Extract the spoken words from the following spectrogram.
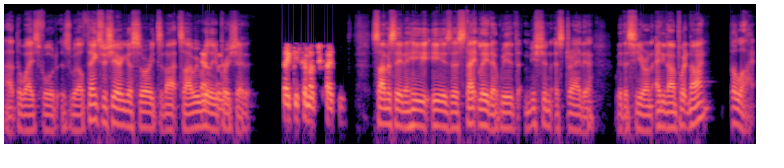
uh, the ways forward as well. Thanks for sharing your story tonight, Sae. We Absolutely. really appreciate it. Thank you so much, Clayton. Sae Massina, he is a state leader with Mission Australia with us here on 89.9 The Light.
